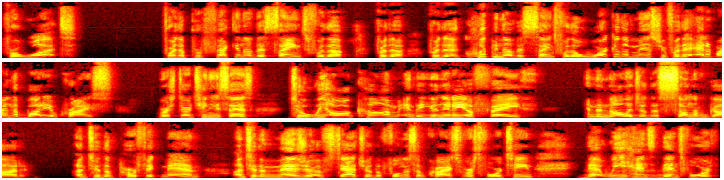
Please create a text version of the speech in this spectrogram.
for what? For the perfecting of the saints, for the, for the, for the equipping of the saints, for the work of the ministry, for the edifying the body of Christ. Verse 13, he says, till we all come in the unity of faith and the knowledge of the Son of God unto the perfect man, unto the measure of stature of the fullness of Christ. Verse 14, that we hence, thenceforth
